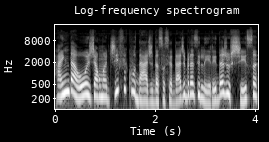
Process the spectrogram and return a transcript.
ainda hoje há uma dificuldade da sociedade brasileira e da justiça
